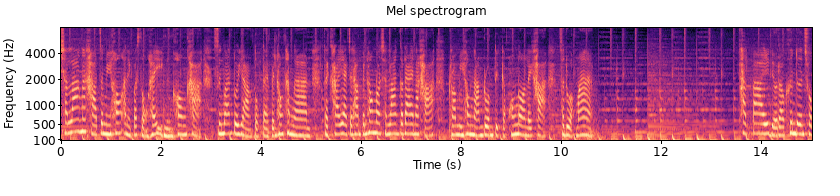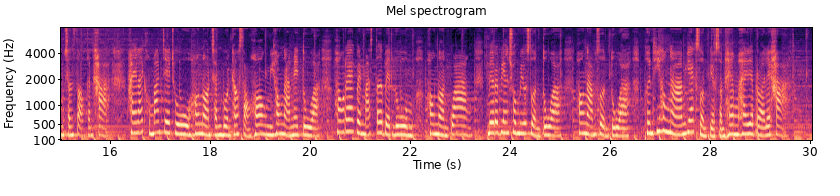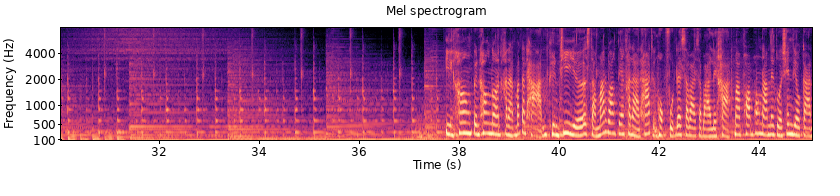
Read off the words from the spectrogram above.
ชั้นล่างนะคะจะมีห้องอเนกประสงค์ให้อีกหนึ่งห้องค่ะ ซึ่งบ้านตัวอย่างตกแต่งเป็นห้องทำงาน แต่ใครอยากจะทำเป็นห้องนอนชั้นล่างก็ได้นะคะ เพราะมีห้องน้ำรวมติดกับห้องนอนเลยค่ะ สะดวกมาก ถัดไปเดี๋ยวเราขึ้นเดินชมชั้น 2 กันค่ะ ไฮไลท์ของบ้าน J2 ห้องนอนชั้นบนทั้ง 2 ห้องมีห้องน้ำในตัว ห้องแรกเป็นมาสเตอร์เบดรูมห้องนอนกว้างมีระเบียงชมวิวส่วนตัว ห้องน้ำส่วนตัว พื้นที่ห้องน้ำแยกส่วนเปียกส่วนแห้งมาให้เรียบร้อยเลยค่ะ อีกห้องเป็นห้องนอนขนาดมาตรฐาน พื้นที่เยอะสามารถวางเตียงขนาด 5-6 ฟุตได้สบายๆเลยค่ะ มาพร้อมห้องน้ำในตัวเช่นเดียวกัน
